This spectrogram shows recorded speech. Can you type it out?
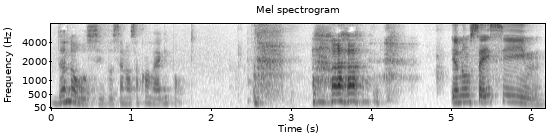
danou-se, você é nossa colega e ponto. eu não sei se.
